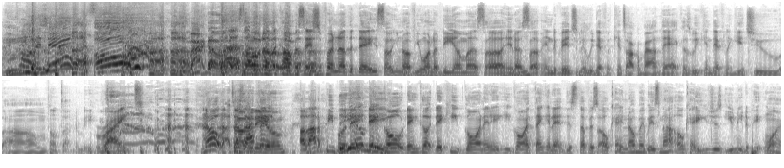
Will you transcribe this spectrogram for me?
You calling that? Oh my God. That's a whole other conversation for another day. So you know, if you want to DM us, uh, hit us up individually. We definitely can talk about that because we can definitely get you um, Don't talk to me. right. no, because I think them. a lot of people they, they go they go they keep going and they keep going thinking that this stuff is okay. No, baby, it's not okay. You just you need to pick one.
